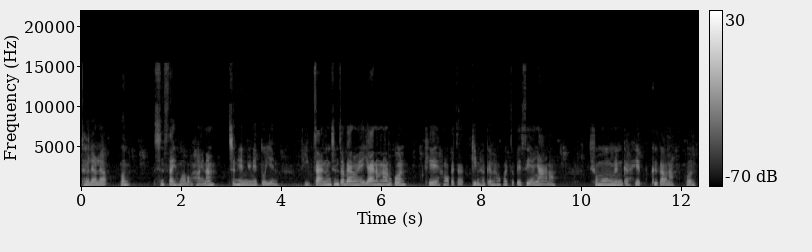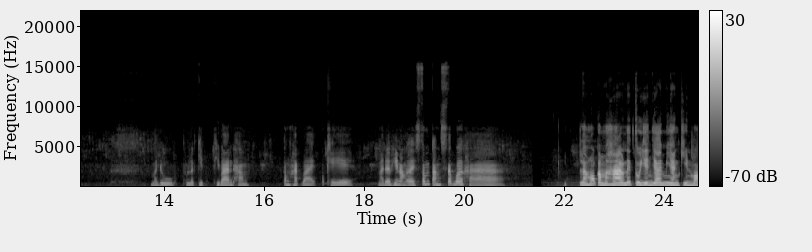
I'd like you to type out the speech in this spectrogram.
เธอแล้วแล้วบิ่งฉันใส่หัวบักหอยน้ำฉันเห็นอยู่ในตู้เย็น อีกจานหนึ่งฉันจะแบ่งไว้ให้ยายน้ำนะทุกคนโอเคเขาก็จะกินเท่ากันเขาก็จะไปเสียหยาเนาะชั่วโมงหนึ่งกับเฮ็ดคือเก่านะทุกคน มาดูธุรกิจที่บ้านทำต้องหัดไว้โอเค มาเด้อพี่น้องเอ้ยส้มตำซ่บเวอร์ค่ะแล้วเราก็มาหาในตู้เย็นย่ายมียังกินบ่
